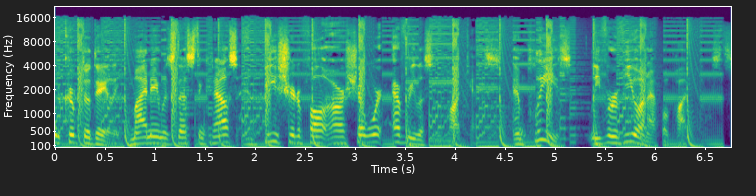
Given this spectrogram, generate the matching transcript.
to Crypto Daily. My name is Dustin Knaus, and be sure to follow our show wherever you listen to podcasts. And please leave a review on Apple Podcasts.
